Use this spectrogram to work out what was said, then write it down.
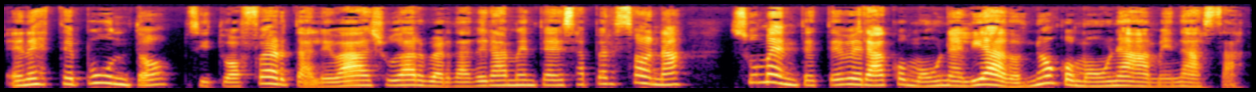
En este punto, si tu oferta le va a ayudar verdaderamente a esa persona, su mente te verá como un aliado, no como una amenaza,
